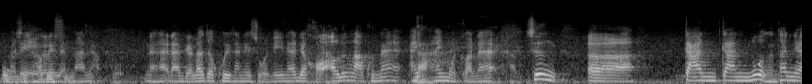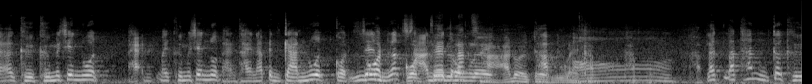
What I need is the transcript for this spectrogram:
ปลุกไม่เสได้กเข้าอะไรพิแบธีบนั้น ครับผม นะฮะเดี๋ยวเราจะคุยกันในส่วนนี้นะ เดี๋ยวขอเอาเรื่องราวคุณแม่ให้ได้ให้หมดก่อนนะฮะ ได้ครับซึ่งเอ่อการการนวดของท่านเนี่ยก็คือคือไม่ใช่นวด แผนไม่คือไม่ใช่นวดแผนไทยนะ เป็นการนวดกดเส้นวดนรักษากดโดเส้ยนตรรังกเลยษาโดยตรงเลยครับอ๋อครับผมครับแล้วแล้วท่านก็คือ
